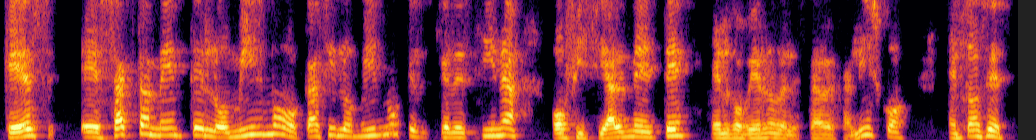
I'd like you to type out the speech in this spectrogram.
que es exactamente lo mismo o casi lo mismo que, destina oficialmente el gobierno del estado de Jalisco. Entonces,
